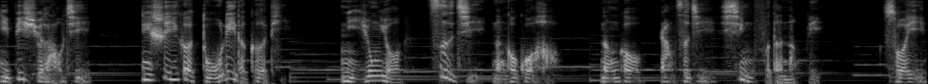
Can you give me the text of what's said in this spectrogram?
你必须牢记，你是一个独立的个体，你拥有自己能够过好、能够让自己幸福的能力。所以，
